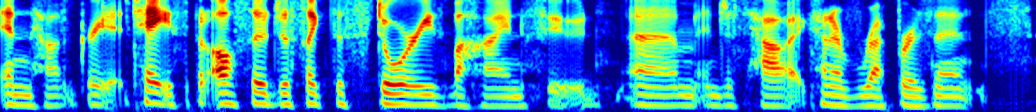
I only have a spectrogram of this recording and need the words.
and how great it tastes, but also just like the stories behind food um, and just how it kind of represents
